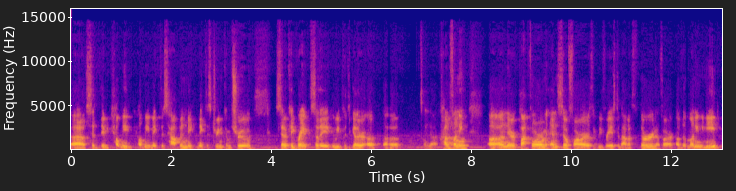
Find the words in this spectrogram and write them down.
uh, said they would help me help me make this happen, make make this dream come true. I said, okay, great. So they we put together a, a, a crowdfunding uh, on their platform, and so far I think we've raised about a third of our of the money we need.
